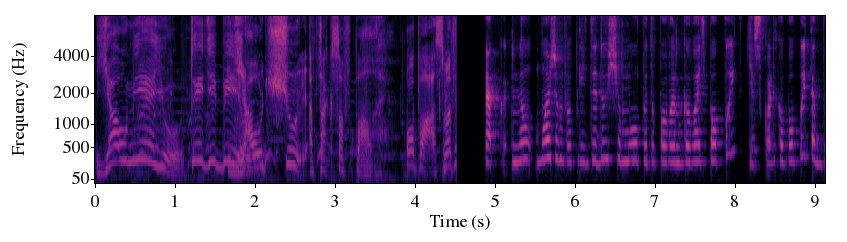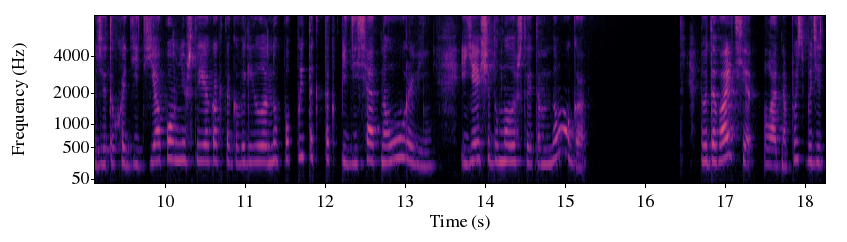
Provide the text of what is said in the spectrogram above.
Я умею! Ты дебил! Я учу, а так совпало. Опа, смотри. Так, ну, можем по предыдущему опыту пованговать попытки. Сколько попыток будет уходить? Я помню, что я как-то говорила, ну, попыток так 50 на уровень. И я еще думала, что это много. Ну, давайте, ладно, пусть будет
